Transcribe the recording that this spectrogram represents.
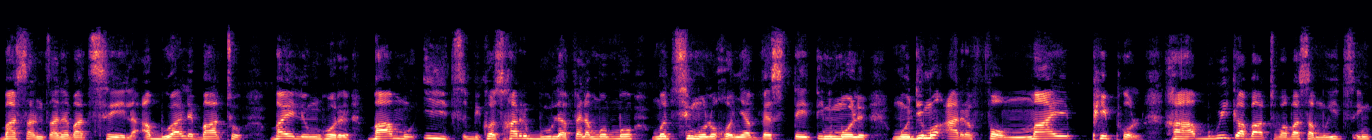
ba santsane ba tshela. A bua le batho ba e leng gore ba mo itse because ga re bula fela mo, mo, mo tshimologong ya verse 13 mole modimo a re for my people. Ga a bue ka batho ba ba sa mo itseng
